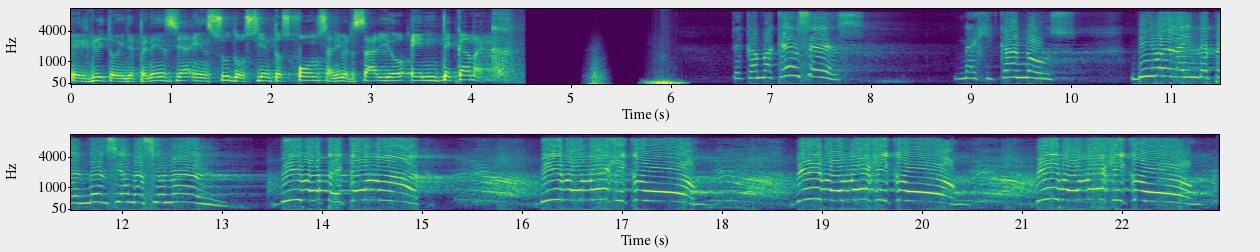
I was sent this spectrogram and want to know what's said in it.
el grito de independencia en su 211 aniversario en Tecamac. Tecamaquenses, mexicanos, viva la independencia nacional, viva Tecamac, viva México. ¡Viva México! ¡Viva México!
